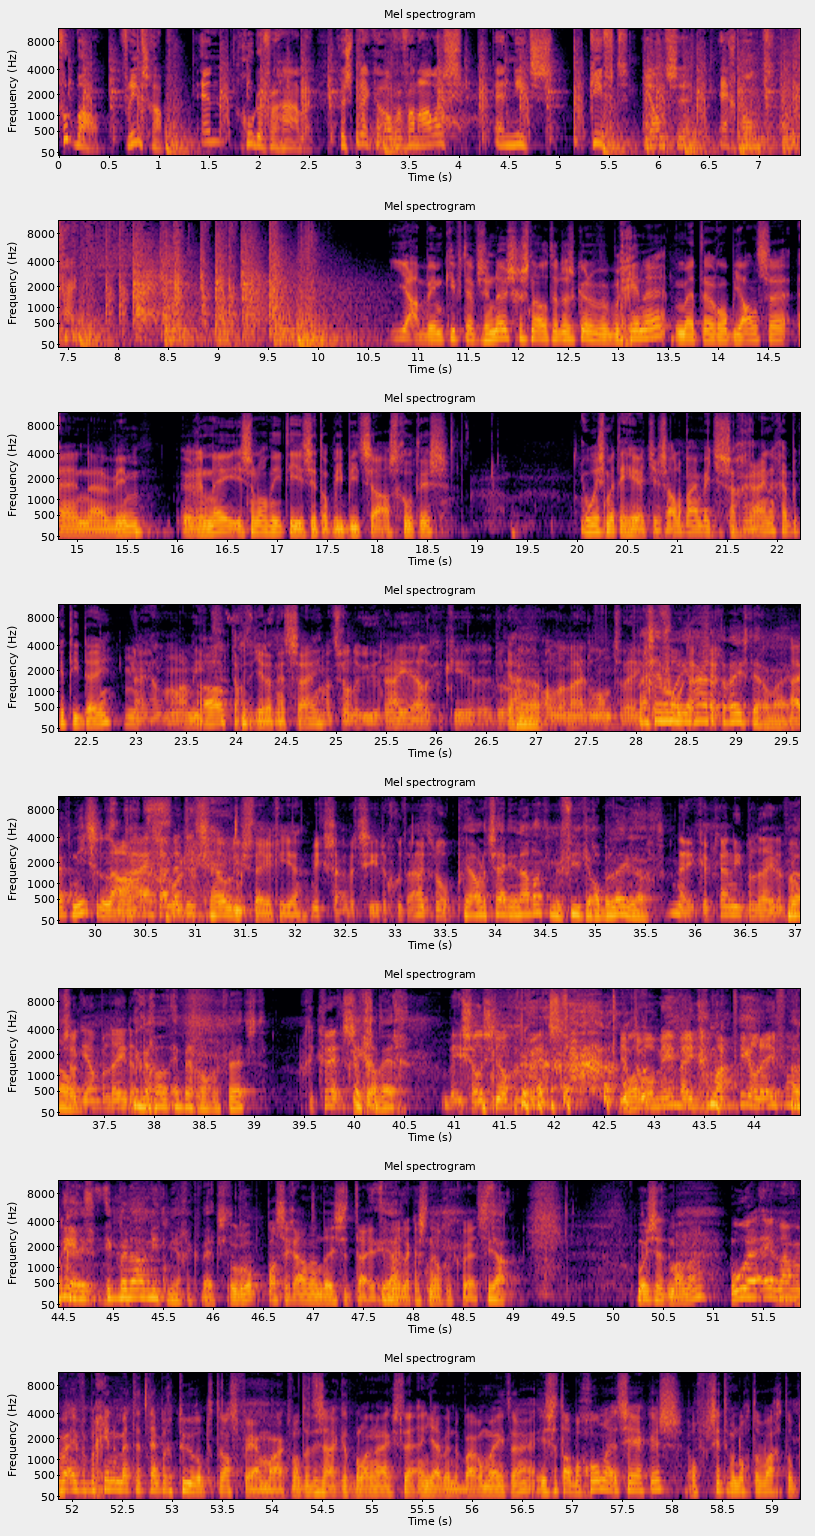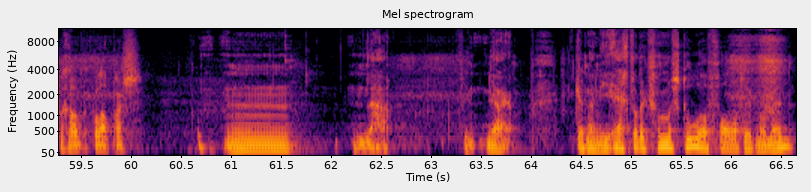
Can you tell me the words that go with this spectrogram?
Voetbal, vriendschap en goede verhalen. Gesprekken over van alles en niets. Kieft, Jansen, Egmond, Gein. Ja, Wim Kieft heeft zijn neus gesnoten, dus kunnen we beginnen met eh, Rob Jansen en eh, Wim. René is er nog niet, die zit op Ibiza als het goed is. Hoe is het met de heertjes? Allebei een beetje zagrijnig, heb ik het idee. Nee, helemaal niet. Oh, ik dacht dat je dat net zei. Maar het is wel een uur rijden elke keer eh, door Ja. allerlei landwegen. Hij is helemaal aardig je- geweest tegen mij. Hij heeft niets... Nou, hij zei net iets heel liefs tegen je. Ik zei, wat zie je er goed uit, Rob? Ja, maar dat zei hij nadat hij me vier keer al beledigd. Nee, ik heb jou niet beledigd. Waarom Wel. zou ik jou beledigen? Ik ben gewoon, ik ben gewoon gekwetst. Gekwetst. Ik ga weg. Ben je zo snel gekwetst? je hebt er wel meer meegemaakt in je leven, of Oké, niet? ik ben nou niet meer gekwetst. Rob past zich aan aan deze tijd. Ja. ben je lekker snel gekwetst. Ja, Hoe is het, mannen? Hoe, eh, laten we even beginnen met de temperatuur op de transfermarkt. Want dat is eigenlijk het belangrijkste. En jij bent de barometer. Is het al begonnen, het circus? Of zitten we nog te wachten op de grote klappers? nou, vind, ja, ik heb nou niet echt dat ik van mijn stoel afval op dit moment.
